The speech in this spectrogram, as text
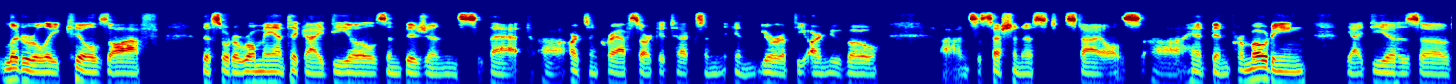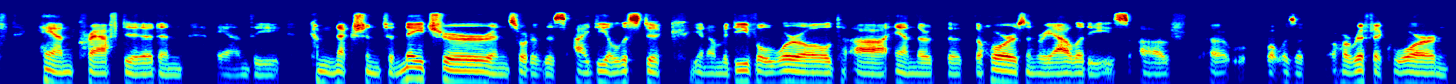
literally kills off the sort of romantic ideals and visions that uh, arts and crafts architects in, in Europe, the Art Nouveau uh, and secessionist styles, uh, had been promoting the ideas of handcrafted and and the connection to nature and sort of this idealistic, you know, medieval world uh, and the, the, the horrors and realities of uh, what was a, horrific war and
